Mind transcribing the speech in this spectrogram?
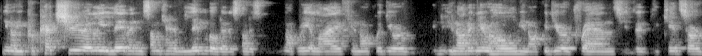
you know you perpetually live in some kind of limbo that is not not real life. You're not with your you're not in your home. You're not with your friends. The, the kids are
